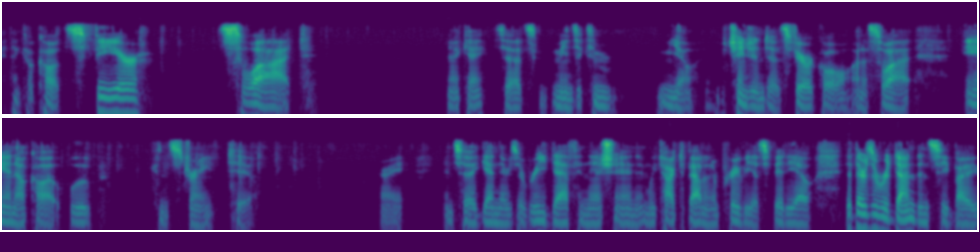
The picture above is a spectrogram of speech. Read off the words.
I think I'll call it sphere slot. Okay, so that means it can you know, change into a spherical on a slot, and I'll call it loop constraint too, right? And so again, there's a redefinition, and we talked about in a previous video that there's a redundancy by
